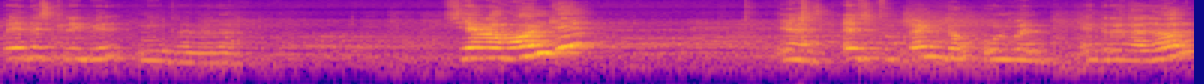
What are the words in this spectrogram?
voy a describir mi entrenador. Se llama es estupendo, un buen entrenador,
